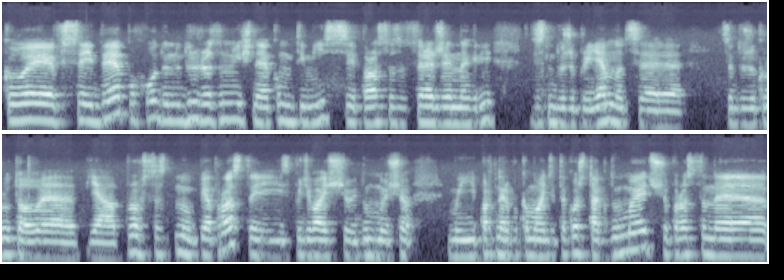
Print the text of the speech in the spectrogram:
коли все йде, по ходу не дуже розумієш, на якому ти місці, просто зосереджений на грі. Звісно, дуже приємно, це, це дуже круто, але я просто ну я просто і сподіваюся, що і думаю, що мої партнери по команді також так думають, що просто не.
